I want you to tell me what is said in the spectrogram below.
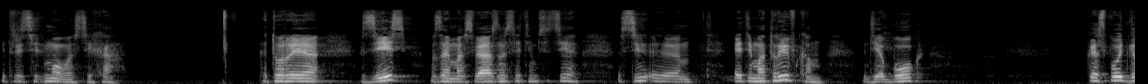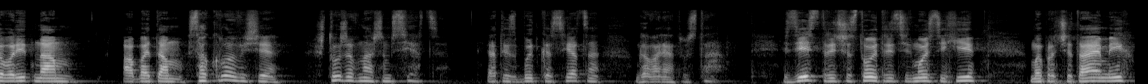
и 37 стиха, которые здесь взаимосвязаны с этим, э, этим отрывком, где Бог, Господь говорит нам об этом сокровище, что же в нашем сердце. От избытка сердца говорят уста. Здесь 36 и 37 стихи, мы прочитаем их.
